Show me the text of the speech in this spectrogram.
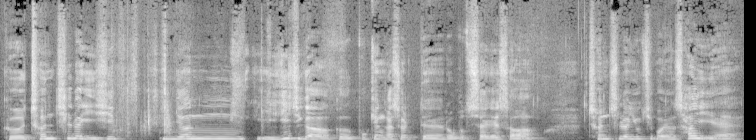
그 1720년 이기지가 그 북경 갔을 때로부터 시작해서 1765년 사이에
